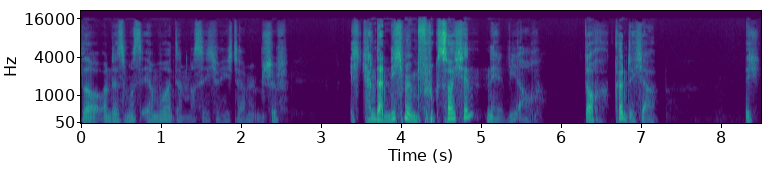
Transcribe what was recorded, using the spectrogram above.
So, und es muss irgendwo, dann muss ich, wenn ich da mit dem Schiff. Ich kann da nicht mit dem Flugzeug hin? Nee, wie auch. Doch, könnte ich ja. Ich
